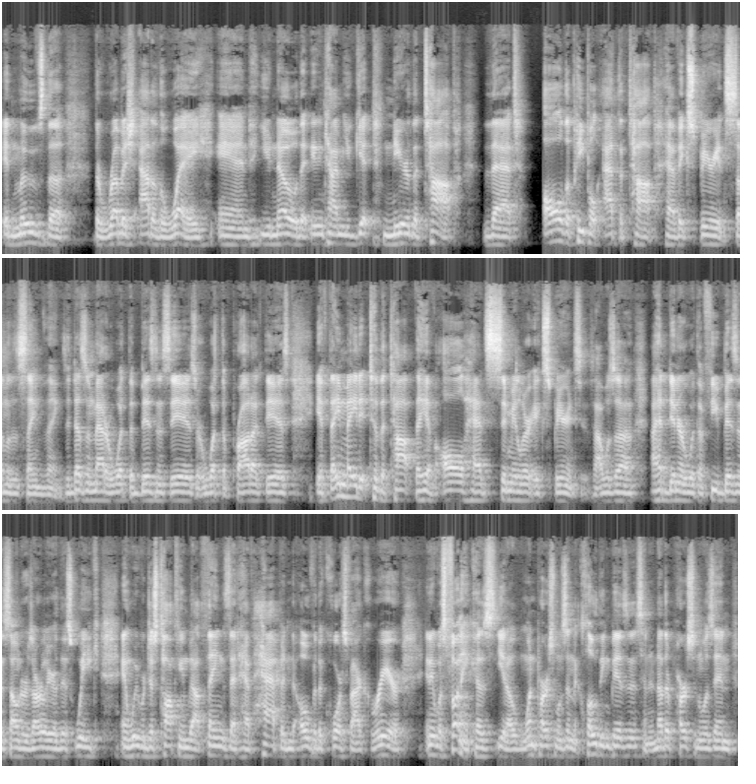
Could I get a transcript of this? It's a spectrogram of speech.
it moves the, the rubbish out of the way. And you know that anytime you get near the top, that all the people at the top have experienced some of the same things. It doesn't matter what the business is or what the product is. If they made it to the top, they have all had similar experiences. I was, uh, I had dinner with a few business owners earlier this week and we were just talking about things that have happened over the course of our career. And it was funny because, you know, one person was in the clothing business and another person was in,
